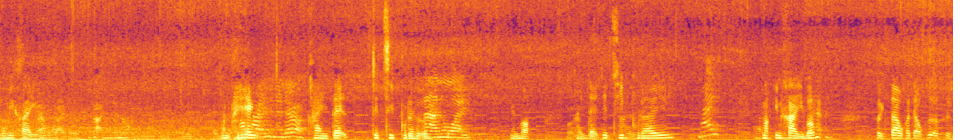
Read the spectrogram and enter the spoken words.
บ่มีไข่นะขายเนาะมันแพงขายให้เด้อไข่แตะเจ็ดสิบผู้ใดเหรอหาหน่วยเห็นบอก ไข่แตะเจ็ดสิบผู้ใดมักกินไข่บ่เคยเต้าเขาเจ้าเพื่อขึ้น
